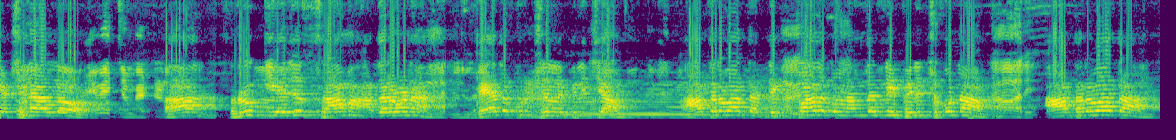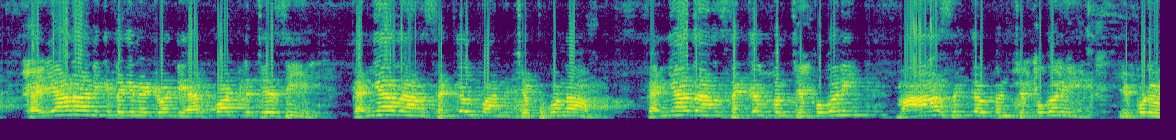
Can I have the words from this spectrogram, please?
దక్షిణాల్లో ఆ రుగ్ యజు సామ అధర్వణ వేద పురుషులను పిలిచాం. ఆ తర్వాత దిక్పాలకులందరినీ పిలుచుకున్నాం. ఆ తర్వాత కళ్యాణానికి తగినటువంటి ఏర్పాట్లు చేసి కన్యాదాన సంకల్పాన్ని చెప్పుకున్నాం. కన్యాదాన సంకల్పం చెప్పుకొని మహాసంకల్పం చెప్పుకొని ఇప్పుడు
